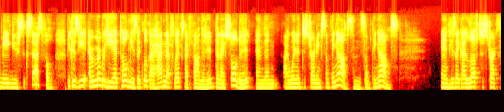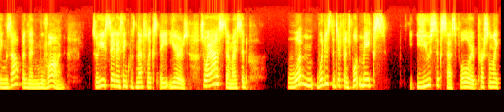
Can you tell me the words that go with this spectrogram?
made you successful? Because he, I remember he had told me, he's like, look, I had Netflix, I founded it, then I sold it, and then I went into starting something else and something else. And he's like, I love to start things up and then move on. So he stayed, I think, with Netflix eight years. So I asked him, I said, what what is the difference? What makes you successful or a person like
